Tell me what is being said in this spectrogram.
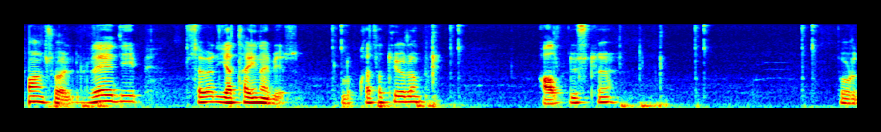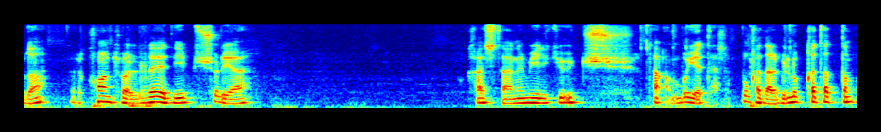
Ctrl R deyip bu sefer yatayına bir loop kat atıyorum. Alt üstlü. Burada. Ctrl R deyip şuraya kaç tane? 1 2 3 Tamam bu yeter. Bu kadar bir loop kat attım.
